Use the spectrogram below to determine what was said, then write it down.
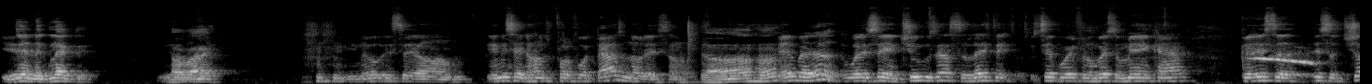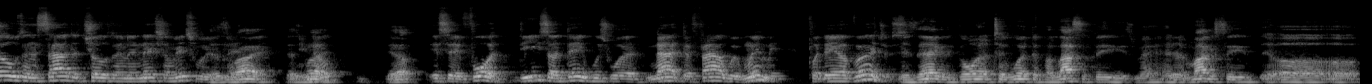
Yeah. than neglected. Yeah. All right. you know, it said, um, and it said 144,000 know that song. Uh huh. Everybody else, what it saying, choose us, selected, separate from the rest of mankind. Cause it's a it's a chosen inside the chosen in the nation of Israel. That's man. right. That's You right. know? Yep. It said, For these are they which were not defiled with women, for they are virgins. Exactly. Going into what the philosophies, man, and Yeah. democracy uh, uh, uh,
